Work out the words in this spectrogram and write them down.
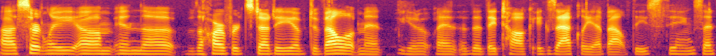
uh, certainly um, in the the Harvard study of development. You know, and that they talk exactly about these things. And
